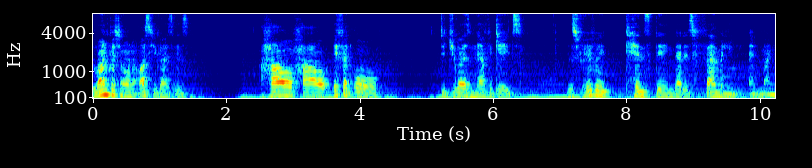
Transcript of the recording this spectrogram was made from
the one question I want to ask you guys is how, how, if at all, did you guys navigate this very, very tense thing that is family and money?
